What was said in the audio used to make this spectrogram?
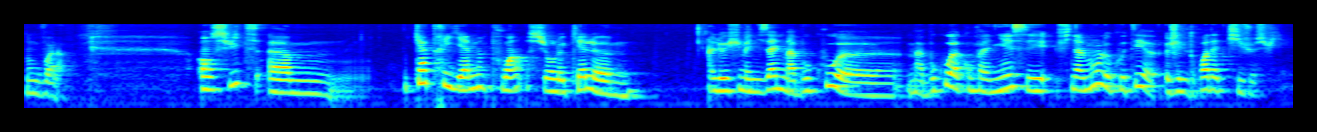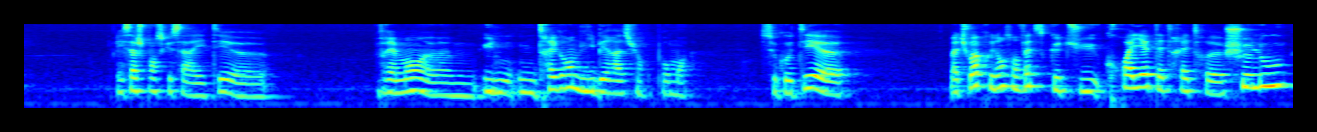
Donc voilà. Ensuite, euh, quatrième point sur lequel le human design m'a beaucoup, m'a beaucoup accompagné, c'est finalement le côté j'ai le droit d'être qui je suis. Et ça, je pense que ça a été euh, vraiment euh, une, très grande libération pour moi. Ce côté... Euh, bah, tu vois, Prudence, en fait, ce que tu croyais peut-être être chelou,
